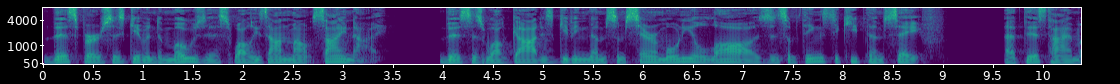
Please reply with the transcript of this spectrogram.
This verse is given to Moses while he's on Mount Sinai. This is while God is giving them some ceremonial laws and some things to keep them safe. At this time,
